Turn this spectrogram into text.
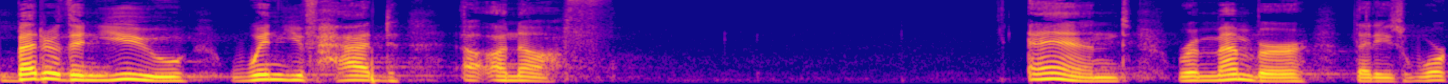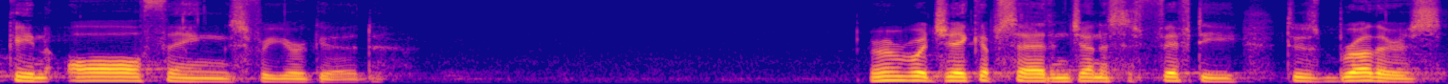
better than you when you've had uh, enough. And remember that He's working all things for your good. Remember what Jacob said in Genesis 50 to his brothers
